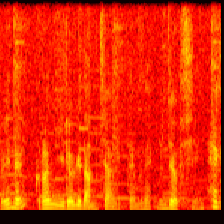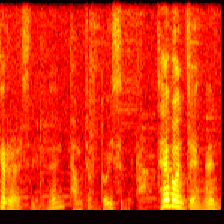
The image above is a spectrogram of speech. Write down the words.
저희는 그런 이력이 남지 않기 때문에 문제없이 해결을 할수 있는 장점도 있습니다. 세 번째는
